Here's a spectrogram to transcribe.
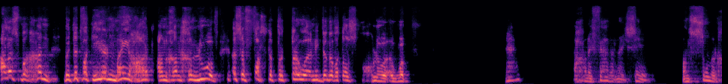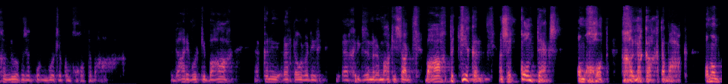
Alles begin met dit wat hier in my hart aangaan. Geloof is 'n vaste vertroue in die dinge wat ons glo, 'n hoop. Né? Dan gaan hy verder en hy sê, want sonder geloof is dit onmoontlik om God te behaag. Daardie woordjie behaag, ek kan nie regtig oor wat die uh, Griekse sinne maak nie saak. Behaag beteken in sy konteks om God gelukkig te maak, om hom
